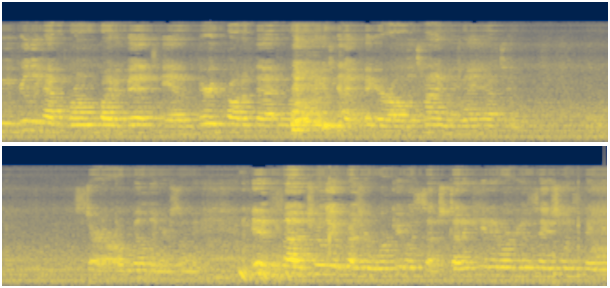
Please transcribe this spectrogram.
we really have grown quite a bit, and very proud of that, and we're hoping to get bigger all the time. We might have to start our own building or something. It's uh, truly a pleasure working with such dedicated organizations. They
